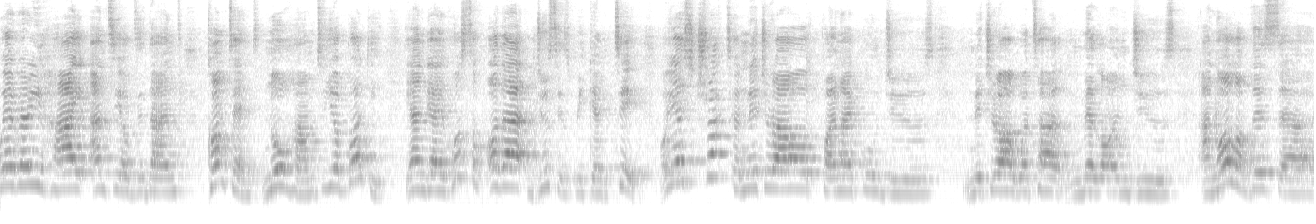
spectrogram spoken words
very high antioxidant content no harm to your body. And there are a host of other juices we can take. Or you extract a natural pineapple juice natural watermelon juice and all of these uh,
